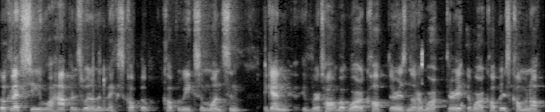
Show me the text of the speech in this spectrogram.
look, let's see what happens with him in the next couple of couple of weeks and months. And again, if we're talking about World Cup, there is another World there is, the World Cup is coming up,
